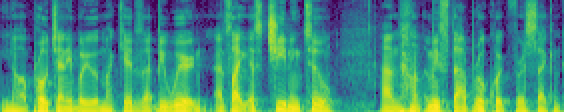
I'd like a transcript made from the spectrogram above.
you know approach anybody with my kids. That'd be weird. That's like it's cheating too. Um, let me stop real quick for a second.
